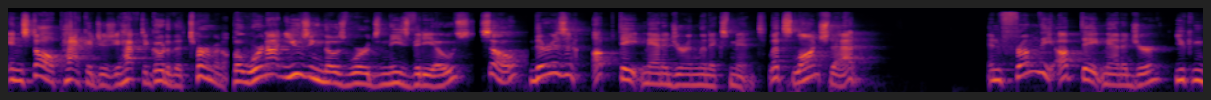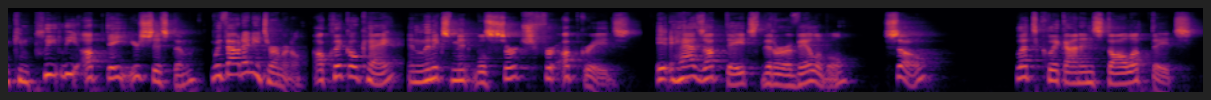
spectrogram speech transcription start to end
install packages, you have to go to the terminal. But we're not using those words in these videos. So there is an update manager in Linux Mint. Let's launch that. And from the update manager, you can completely update your system without any terminal. I'll click OK, and Linux Mint will search for upgrades. It has updates that are available. So let's click on Install Updates.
